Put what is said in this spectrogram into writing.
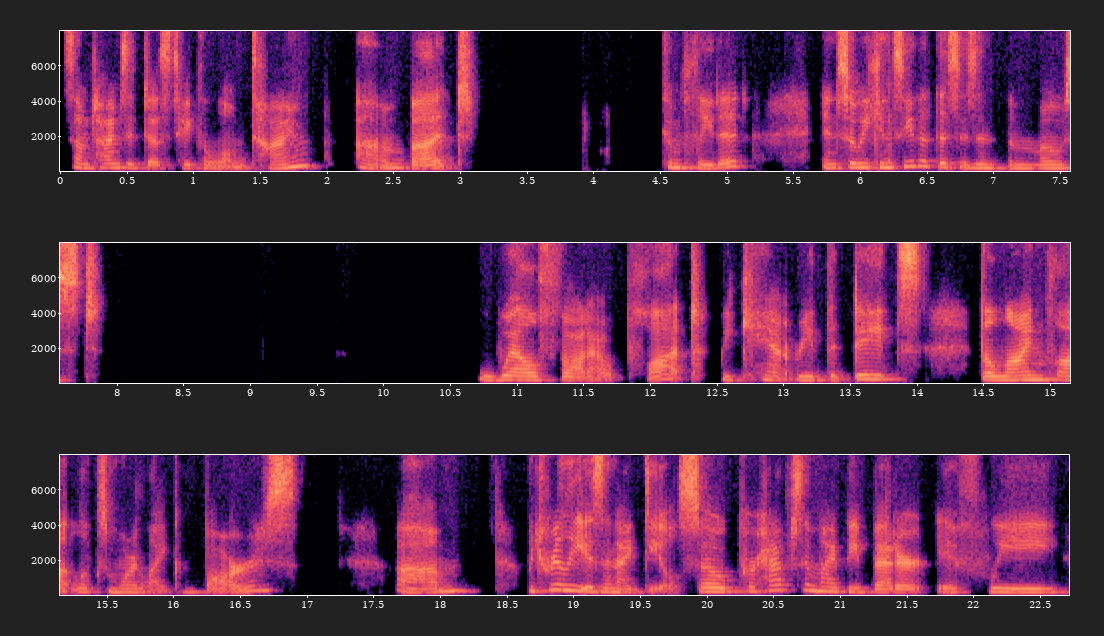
sometimes it does take a long time, um, but completed. And so we can see that this isn't the most well thought out plot. We can't read the dates. The line plot looks more like bars, um, which really isn't ideal. So perhaps it might be better if we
